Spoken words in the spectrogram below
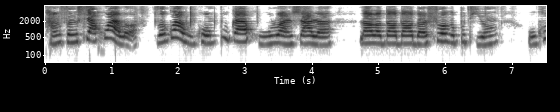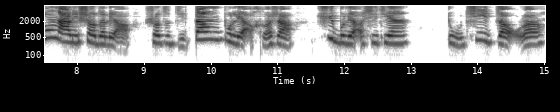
唐僧吓坏了，责怪悟空不该胡乱杀人，唠唠叨叨的说个不停。悟空哪里受得了，说自己当不了和尚，去不了西天，赌气走了。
